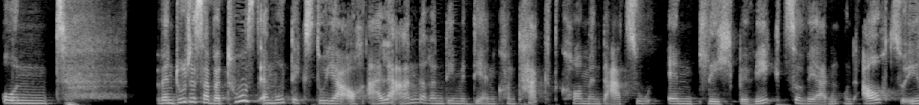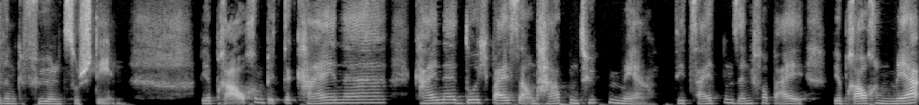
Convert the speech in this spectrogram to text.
Und wenn du das aber tust, ermutigst du ja auch alle anderen, die mit dir in Kontakt kommen, dazu, endlich bewegt zu werden und auch zu ihren Gefühlen zu stehen. Wir brauchen bitte keine, keine Durchbeißer und harten Typen mehr. Die Zeiten sind vorbei. Wir brauchen mehr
